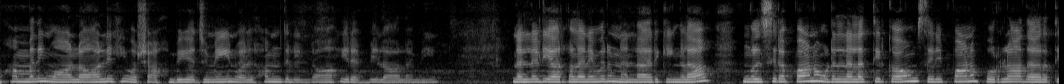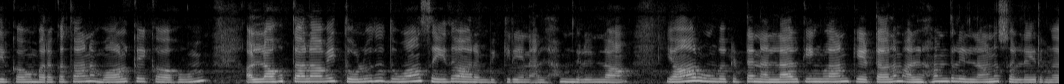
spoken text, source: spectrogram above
முஹம்மதின் வாலாலிஹி ஆலிஹி அஜ்மீன். வல்ஹம்துலில்லாஹி ரப்பில் ஆலமீன். நல்லடியார்கள் அனைவரும் நல்லா இருக்கீங்களா? உங்கள் சிறப்பான உடல் நலத்திற்காகவும் செழிப்பான பொருளாதாரத்திற்காகவும் பறக்கத்தான வாழ்க்கைக்காகவும் அல்லாஹு தாலாவை தொழுது துவா செய்து ஆரம்பிக்கிறேன். அல்ஹம்துலில்லா. யார் உங்ககிட்ட நல்லா இருக்கீங்களான்னு கேட்டாலும் அல்ஹம்துலில்லான்னு சொல்லிடுங்க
